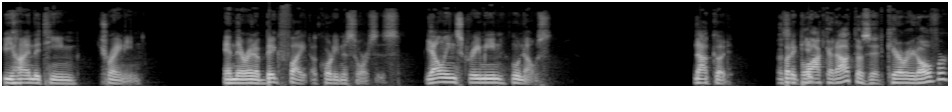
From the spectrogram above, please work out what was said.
behind the team training. And they're in a big fight, according to sources. Yelling, screaming, who knows? Not good. Does But it it- block it, out? Does it carry it over?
